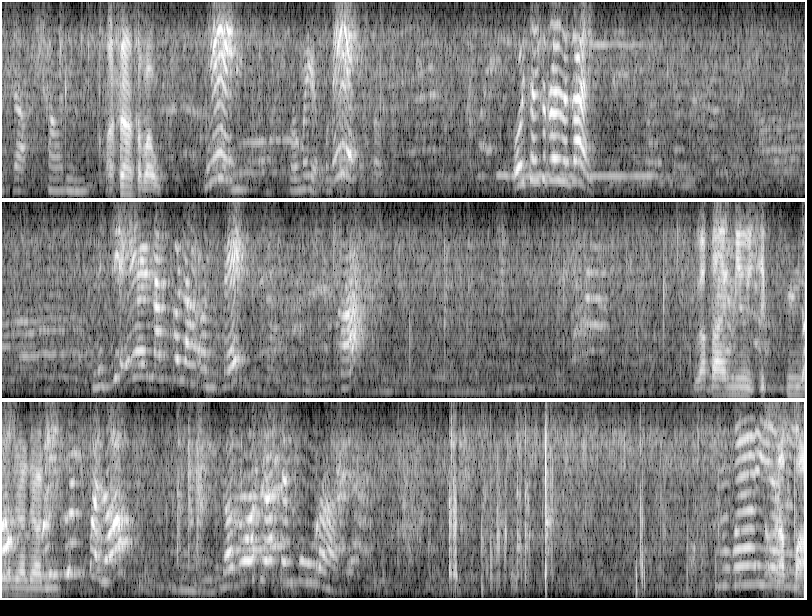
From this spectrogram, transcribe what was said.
Isa, sorry. Asan ang sabaw? Eh! Mamaya, pag eh! Uy, saan ko nalagay? Medyo air lang ko lang ante. Ha? Wala tayong music. Hindi. Uy, yun pala. Gagawa sila tempura. Ano kaya yan? Apa?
